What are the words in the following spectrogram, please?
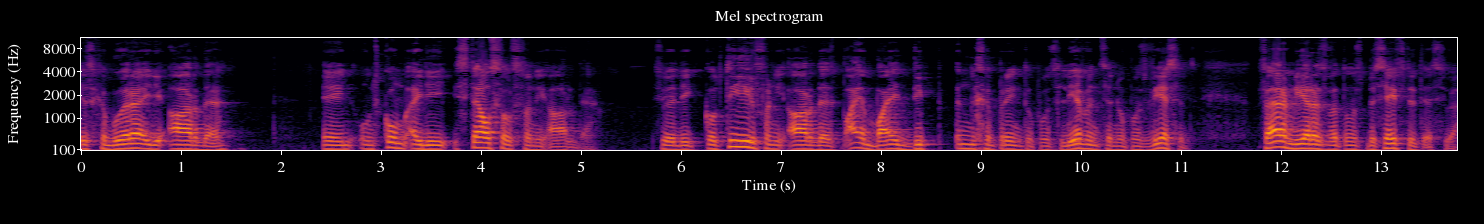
is gebore uit die aarde en ons kom uit die stelsels van die aarde. So die kultuur van die aarde is baie baie diep ingeprent op ons lewens en op ons wesens. Ver meer as wat ons besef dit is so.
